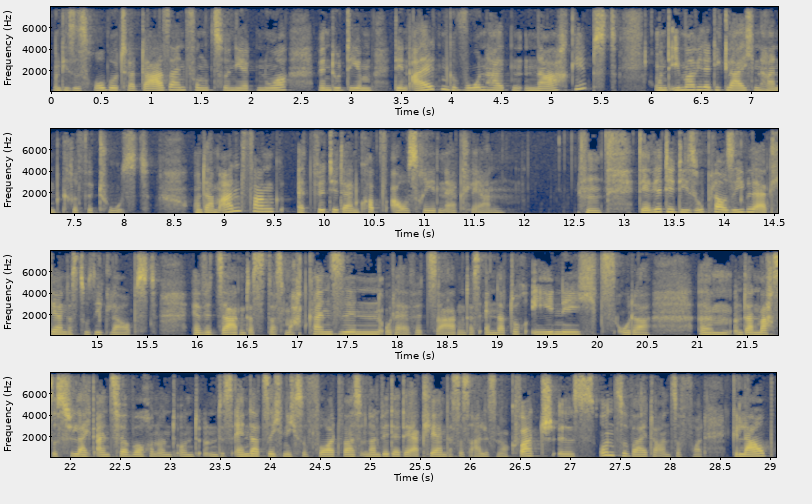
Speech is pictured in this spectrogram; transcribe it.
und dieses Roboter-Dasein funktioniert nur, wenn du dem den alten Gewohnheiten nachgibst und immer wieder die gleichen Handgriffe tust. Und am Anfang wird dir dein Kopf Ausreden erklären. Hm, der wird dir die so plausibel erklären, dass du sie glaubst. Er wird sagen, das, das macht keinen Sinn oder er wird sagen, das ändert doch eh nichts oder ähm, und dann machst du es vielleicht ein, zwei Wochen und, und, und es ändert sich nicht sofort was und dann wird er dir erklären, dass das alles nur Quatsch ist und so weiter und so fort. Glaub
